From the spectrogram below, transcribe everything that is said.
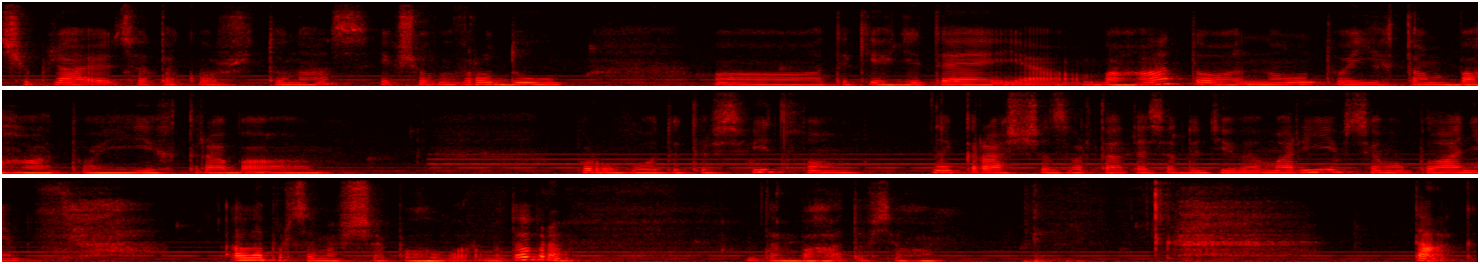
чіпляються також до нас. Якщо в роду е, таких дітей багато, ну то їх там багато, їх треба проводити в світло. Найкраще звертатися до Діви Марії в цьому плані. Але про це ми ще поговоримо, добре? Там багато всього. Так,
